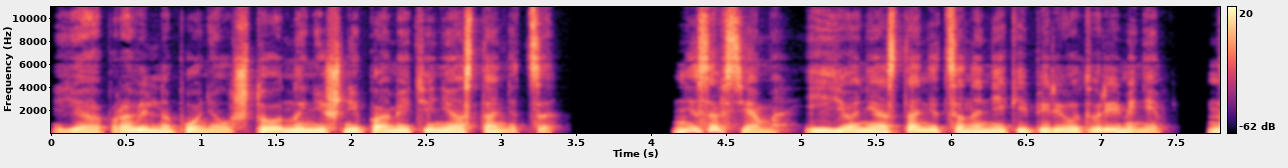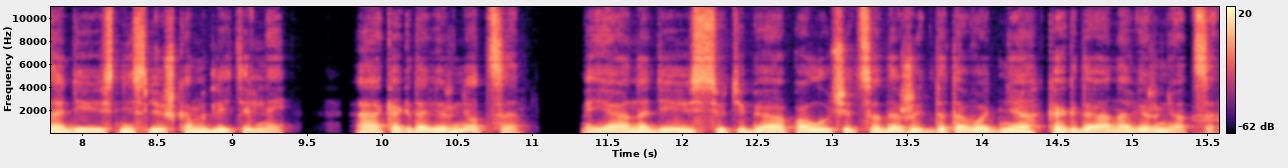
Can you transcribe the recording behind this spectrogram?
Я правильно понял, что нынешней памяти не останется? Не совсем. Ее не останется на некий период времени. Надеюсь, не слишком длительный. А когда вернется, я надеюсь, у тебя получится дожить до того дня, когда она вернется.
